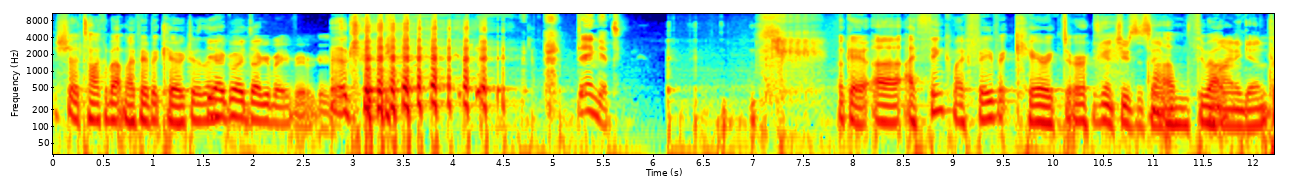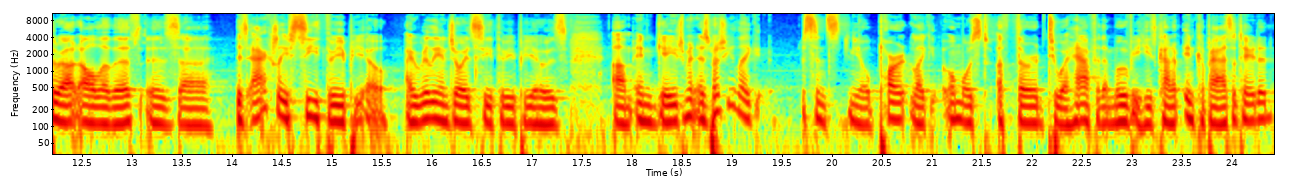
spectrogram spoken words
should I talk about my favorite character then? yeah, go ahead, talk about your favorite character. Okay. Dang it! Okay. Uh, I think my favorite character He's gonna choose the same um, throughout mine again. throughout all of this is uh, is actually C3PO. I really enjoyed C3PO's um, engagement, especially like since you know part like almost a third to a half of the movie he's kind of incapacitated.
